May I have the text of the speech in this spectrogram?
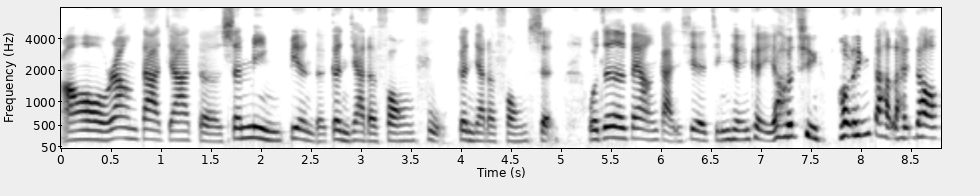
然后让大家的生命变得更加的丰富，更加的丰盛。我真的非常感谢今天可以邀请 Olinda 来到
